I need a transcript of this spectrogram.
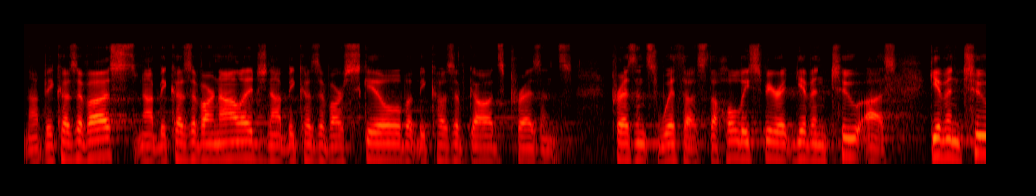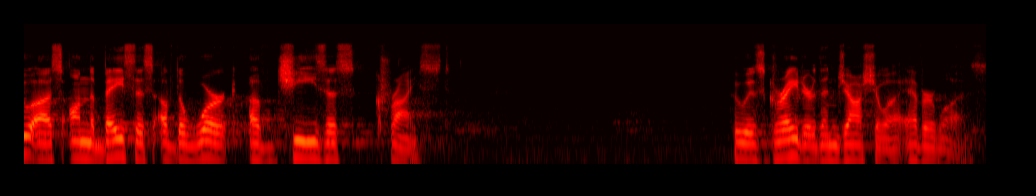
Not because of us, not because of our knowledge, not because of our skill, but because of God's presence. Presence with us, the Holy Spirit given to us, given to us on the basis of the work of Jesus Christ, who is greater than Joshua ever was.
